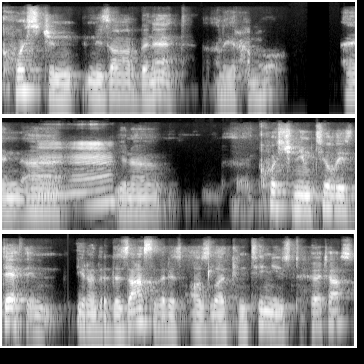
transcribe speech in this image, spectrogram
question Nizar Banat, and, uh, mm-hmm. you know, uh, question him till his death. And, you know, the disaster that is Oslo continues to hurt us.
